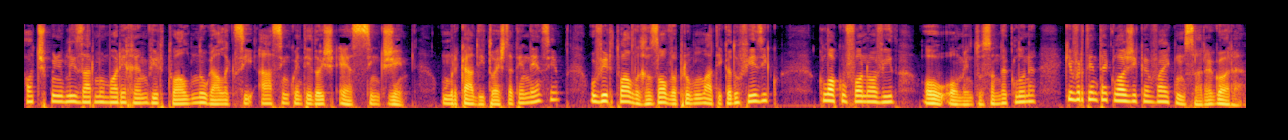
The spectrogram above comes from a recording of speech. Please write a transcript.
ao disponibilizar memória RAM virtual no Galaxy A52s 5G. O mercado ditou esta tendência, o virtual resolve a problemática do físico, coloca o fone ao ouvido ou aumenta o som da coluna, que a vertente tecnológica vai começar agora.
